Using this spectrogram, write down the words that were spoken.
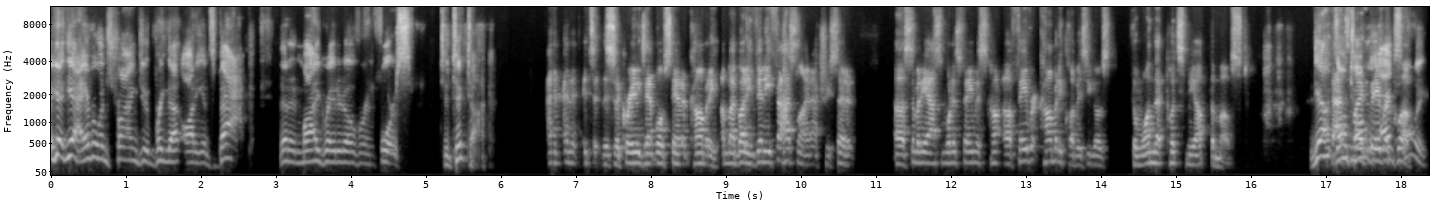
Again, yeah, everyone's trying to bring that audience back that had migrated over in force to TikTok. And, and it's this is a great example of stand-up comedy. Uh, my buddy Vinny Fastline actually said it. Uh, somebody asked him what his famous co- uh, favorite comedy club is. He goes, "The one that puts me up the most." Yeah, That's no, my totally, favorite club. absolutely,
